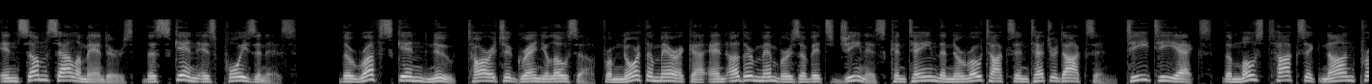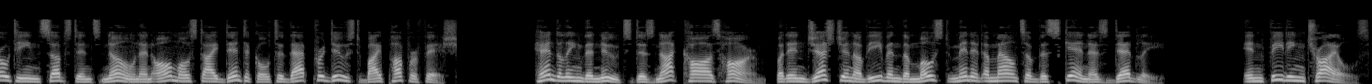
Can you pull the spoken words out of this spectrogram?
In some salamanders, the skin is poisonous. The rough-skinned newt granulosa from North America and other members of its genus contain the neurotoxin tetrodotoxin TTX, the most toxic non-protein substance known and almost identical to that produced by pufferfish. Handling the newts does not cause harm, but ingestion of even the most minute amounts of the skin is deadly. In feeding trials,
